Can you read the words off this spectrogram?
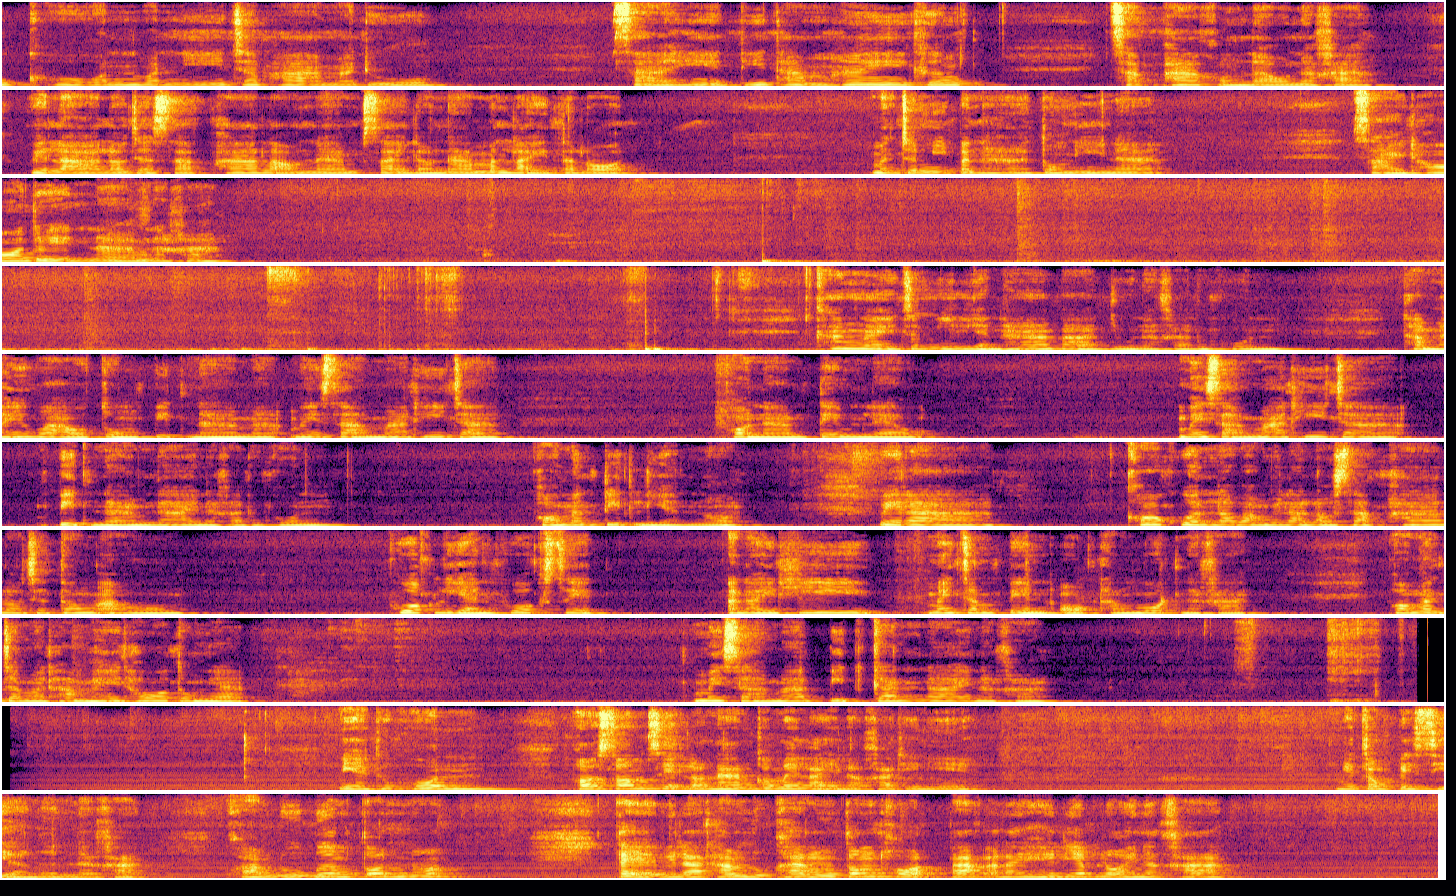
ทุกคนวันนี้จะพามาดู สาเหตุที่ทำให้เครื่องซักผ้าของเรานะคะ เวลาเราจะซักผ้าเราเอาน้ำใส่แล้วน้ำมันไหลตลอด มันจะมีปัญหาตรงนี้นะ สายท่อเดรนน้ำนะคะ ข้างในจะมีเหรียญห้าบาทอยู่นะคะทุกคน ทำให้วาล์วตรงปิดน้ำอะไม่สามารถที่จะพอน้ำเต็มแล้ว ไม่สามารถที่จะปิดน้ำได้นะคะทุกคนเพราะมันติดเหรียญเนาะเวลาข้อควรระวังเวลาเราซักผ้าเราจะต้องเอาพวกเหรียญพวกเศษอะไรที่ไม่จำเป็นออกทั้งหมดนะคะพราะมันจะมาทำให้ท่อตรงเนี้ย ไม่สามารถปิดกั้นได้นะคะ เนี่ยทุกคนพอซ่อมเสร็จแล้วน้ำก็ไม่ไหลแล้วค่ะทีนี้ ไม่ต้องไปเสียเงินนะคะ ความรู้เบื้องต้นเนาะแต่เวลาทำทุกครั้งต้องถอดปลั๊กอะไรให้เรียบร้อยนะคะ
